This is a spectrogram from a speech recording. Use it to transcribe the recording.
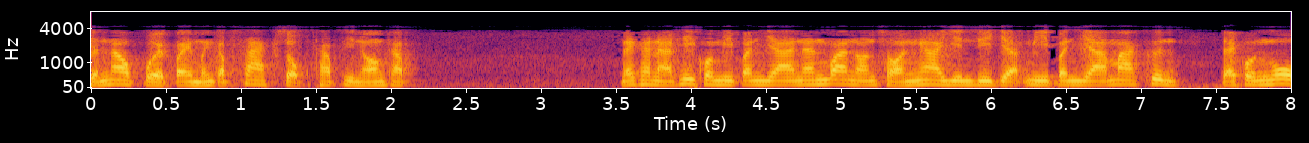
จะเน่าเปื่อยไปเหมือนกับซากศพครับ พี่น้องครับ ในขณะที่คนมีปัญญานั้นว่านอนสอนง่ายยินดีจะมีปัญญามากขึ้น แต่คนโง่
